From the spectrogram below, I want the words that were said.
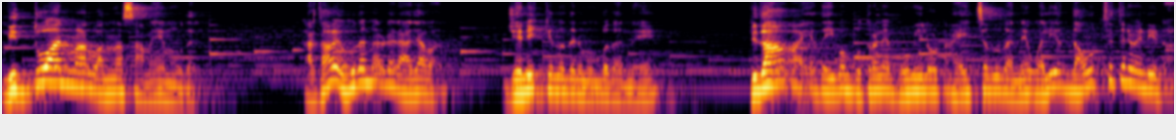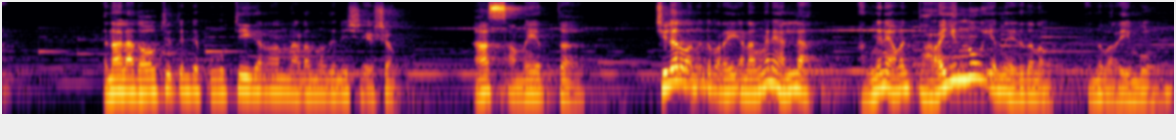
വിദ്വാൻമാർ വന്ന സമയം മുതൽ കർത്താവ് യഹൂദന്മാരുടെ രാജാവാണ്. ജനിക്കുന്നതിന് മുമ്പ് തന്നെ പിതാവായ ദൈവം പുത്രനെ ഭൂമിയിലോട്ട് അയച്ചത് തന്നെ വലിയ ദൗത്യത്തിന് വേണ്ടിയിട്ടാണ്. എന്നാൽ ആ ദൗത്യത്തിന്റെ പൂർത്തീകരണം നടന്നതിന് ശേഷം ആ സമയത്ത് ചിലർ വന്നിട്ട് പറയുകയാണ് അങ്ങനെയല്ല അങ്ങനെ അവൻ പറയുന്നു എന്ന് എഴുതണം എന്ന് പറയുമ്പോൾ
